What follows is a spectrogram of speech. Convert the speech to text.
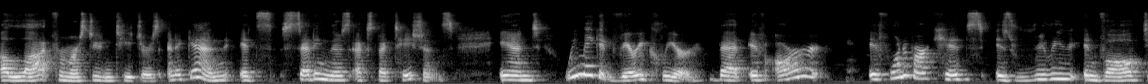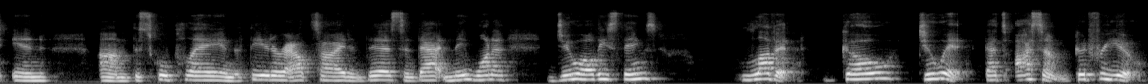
a lot from our student teachers. And again, it's setting those expectations. And we make it very clear that if our if one of our kids is really involved in um, the school play and the theater outside and this and that, and they want to do all these things, love it. Go do it. That's awesome. Good for you.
